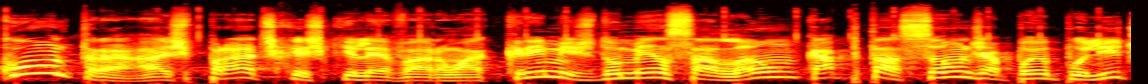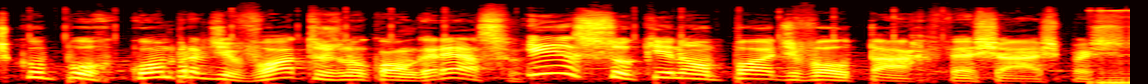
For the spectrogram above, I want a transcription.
contra as práticas que levaram a crimes do mensalão, captação de apoio político por compra de votos no Congresso. Isso que não pode voltar, fecha aspas.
